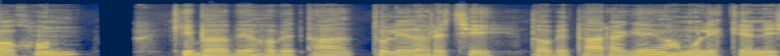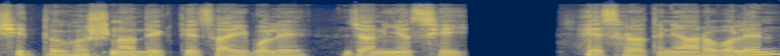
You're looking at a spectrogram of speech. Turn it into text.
কখন কীভাবে হবে তা তুলে ধরেছি, তবে তার আগে আমলিককে নিষিদ্ধ ঘোষণা দেখতে চাই বলে জানিয়েছি। এছাড়া তিনি আরও বলেন,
